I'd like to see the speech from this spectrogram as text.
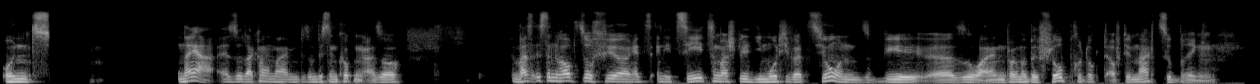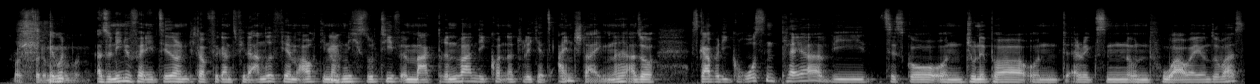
Und naja, also da kann man mal so ein bisschen gucken. Also was ist denn überhaupt so für jetzt NEC zum Beispiel die Motivation, wie äh, so ein Programmable Flow Produkt auf den Markt zu bringen? Ja gut, also nicht nur für NEC, sondern ich glaube für ganz viele andere Firmen auch, die mhm. noch nicht so tief im Markt drin waren, die konnten natürlich jetzt einsteigen. Ne? Also es gab ja die großen Player wie Cisco und Juniper und Ericsson und Huawei und sowas.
